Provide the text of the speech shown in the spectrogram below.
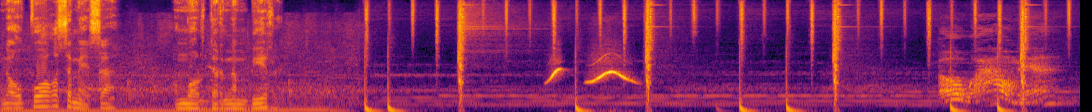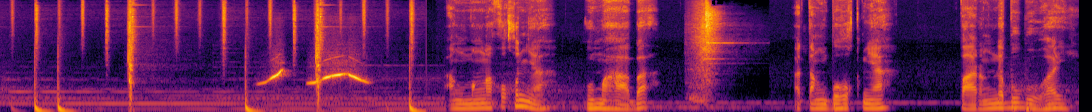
Naupo ako sa mesa, umorder ng beer. Oh, wow, man. Ang mga kuko niya humahaba. At ang buhok niya parang nabubuhay.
